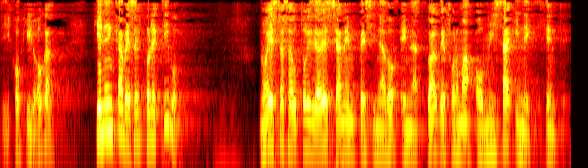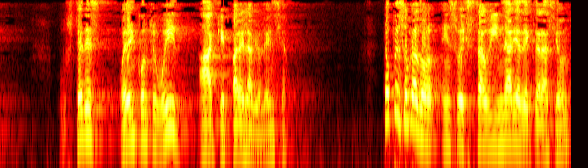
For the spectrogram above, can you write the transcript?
dijo Quiroga, quien encabeza el colectivo. Nuestras autoridades se han empecinado en actuar de forma omisa y negligente Ustedes pueden contribuir a que pare la violencia. López Obrador, en su extraordinaria declaración,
